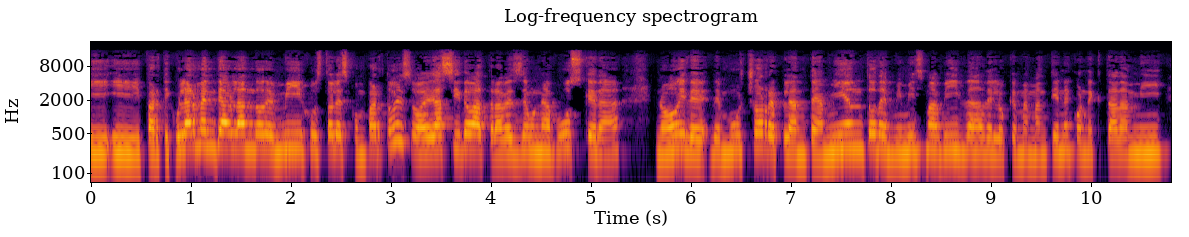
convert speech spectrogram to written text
Y, particularmente hablando de mí, justo les comparto eso, ha sido a través de una búsqueda, ¿no? Y de, de mucho replanteamiento de mi misma vida, de lo que me mantiene conectada a mí,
